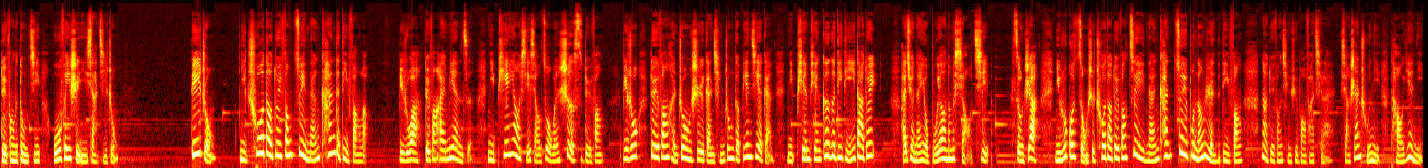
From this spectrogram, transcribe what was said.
对方的动机无非是以下几种：第一种，你戳到对方最难堪的地方了，比如啊，对方爱面子，你偏要写小作文射死对方；比如对方很重视感情中的边界感，你偏偏哥哥弟弟一大堆，还劝男友不要那么小气。总之啊，你如果总是戳到对方最难堪、最不能忍的地方，那对方情绪爆发起来，想删除你、讨厌你，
